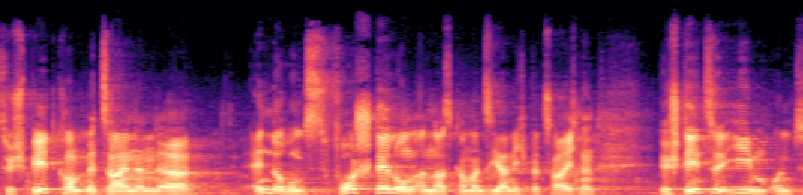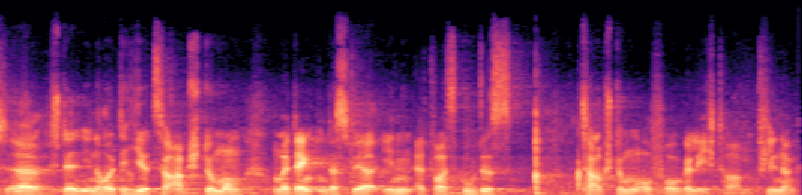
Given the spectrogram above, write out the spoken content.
zu spät kommt mit seinen äh, Änderungsvorstellungen, anders kann man sie ja nicht bezeichnen, wir stehen zu ihm und äh, stellen ihn heute hier zur Abstimmung. Wir denken, dass wir Ihnen etwas Gutes zur Abstimmung auch vorgelegt haben. Vielen Dank.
